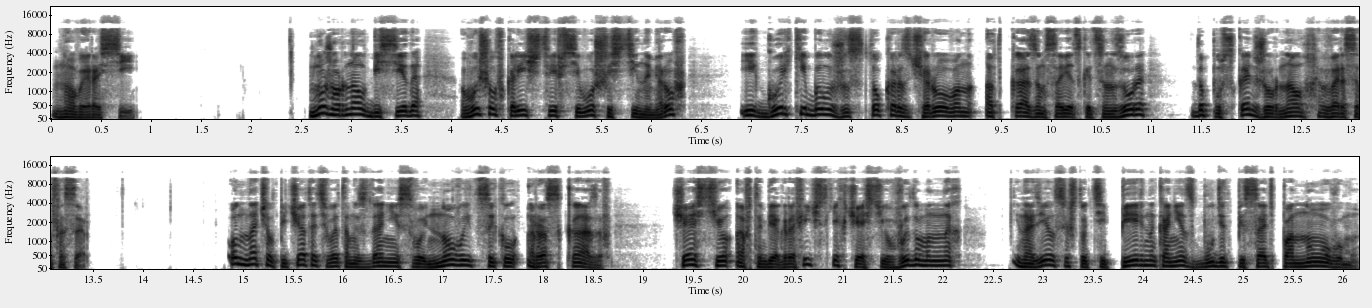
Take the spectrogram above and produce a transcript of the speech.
новой России. Но журнал «Беседа» вышел в количестве всего шести номеров, и Горький был жестоко разочарован отказом советской цензуры – допускать журнал в РСФСР. Он начал печатать в этом издании свой новый цикл рассказов, частью автобиографических, частью выдуманных, и надеялся, что теперь наконец будет писать по-новому,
